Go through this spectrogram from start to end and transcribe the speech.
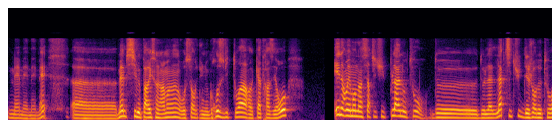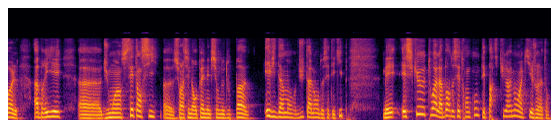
mais, mais, mais, mais, euh, même si le Paris Saint-Germain ressort d'une grosse victoire 4 à 0, énormément d'incertitudes planent autour de, de l'aptitude des joueurs de Tourelle à briller, euh, du moins ces temps-ci, euh, sur la scène européenne, même si on ne doute pas évidemment du talent de cette équipe. Mais est-ce que toi, à la bord de cette rencontre, tu es particulièrement inquiet, Jonathan?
